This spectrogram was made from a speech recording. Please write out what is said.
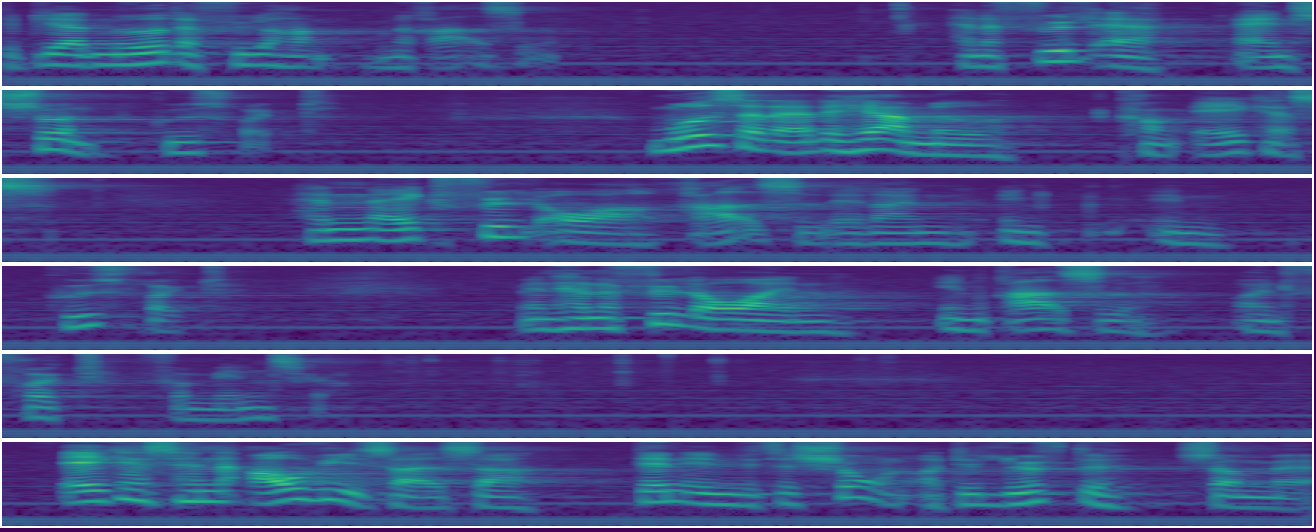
Det bliver et møde, der fylder ham med redsel. Han er fyldt af, af en sund gudsfrygt. Modsat er det her med kong Akas. Han er ikke fyldt over redsel eller en, en en gudsfrygt, men han er fyldt over en, en redsel og en frygt for mennesker. Akas han afviser altså den invitation og det løfte, som, øh,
